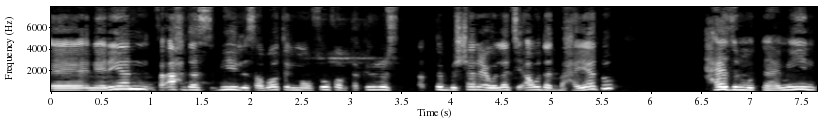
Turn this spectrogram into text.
آه، ناريا فأحدث به الإصابات الموصوفة بتقرير الطب الشرعي والتي أودت بحياته. حاز المتهمين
